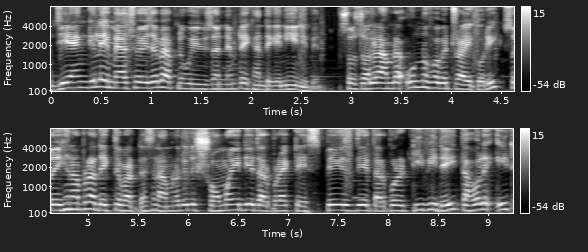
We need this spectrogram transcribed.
যে অ্যাঙ্গেলে ম্যাচ হয়ে যাবে, আপনি ওই ইউজার নেমটা এখান থেকে নিয়ে নেবেন। সো চলেন, আমরা অন্যভাবে ট্রাই করি। সো এখানে আপনারা দেখতে পারতেছেন, আমরা যদি সময় দিয়ে, তারপরে একটা স্পেস দিয়ে, তারপরে টিভি দেই, তাহলে এইটা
